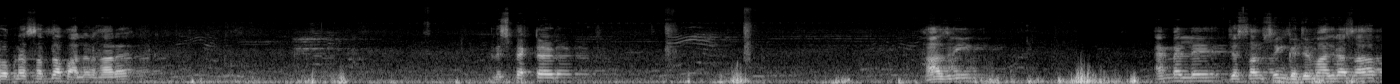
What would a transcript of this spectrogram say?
ਜੋ ਆਪਣਾ ਸਭ ਦਾ ਪਾਲਣਹਾਰ ਹੈ। ਰਿਸਪੈਕਟਡ ਹਾਜ਼ਰੀਨ MLA Jaswant Singh Gajjar Majra Sahib,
